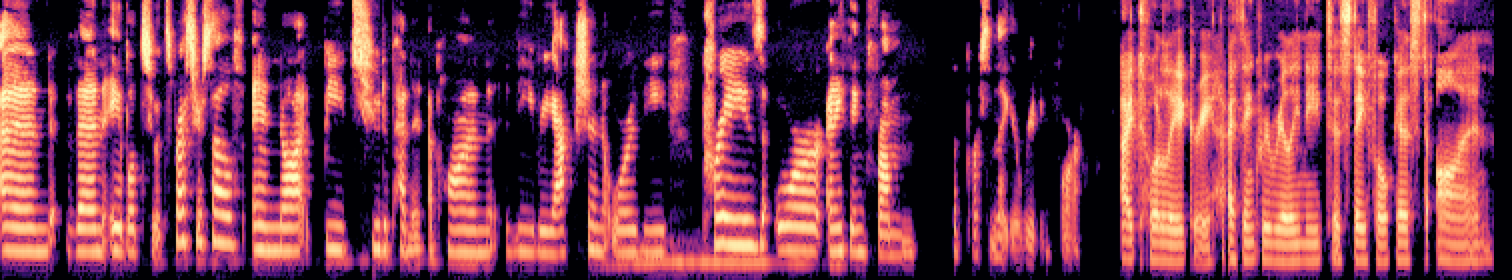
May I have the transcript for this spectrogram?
and then able to express yourself and not be too dependent upon the reaction or the praise or anything from the person that you're reading for. I totally agree. I think we really need to stay focused on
